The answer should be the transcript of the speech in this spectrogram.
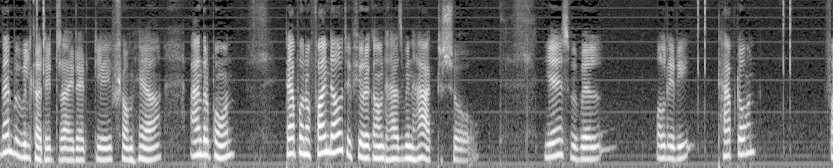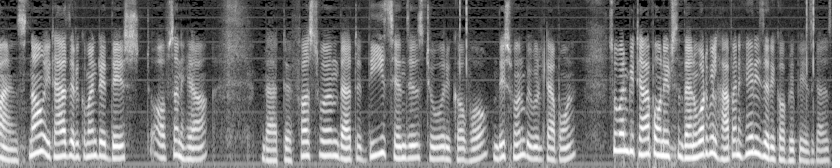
then we will cut it directly from here. And upon tap on find out if your account has been hacked. So yes we will already tapped on? Fines now it has recommended this option here that uh, first one that these changes to recover this one we will tap on. So when we tap on it then what will happen? Here is a recovery page guys.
